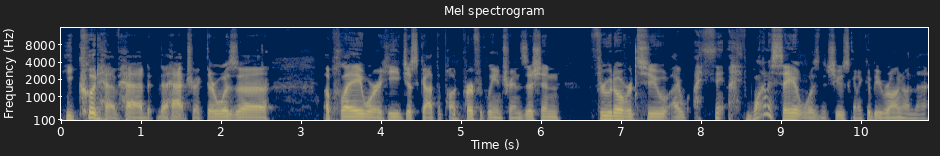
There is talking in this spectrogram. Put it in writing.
He could have had the hat trick. There was a a play where he just got the puck perfectly in transition, threw it over to I I think I want to say it was Nichushkin. I could be wrong on that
